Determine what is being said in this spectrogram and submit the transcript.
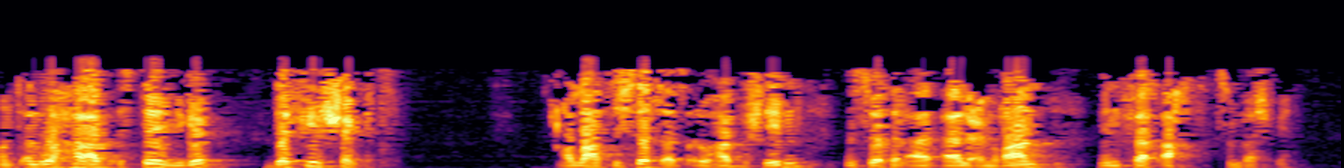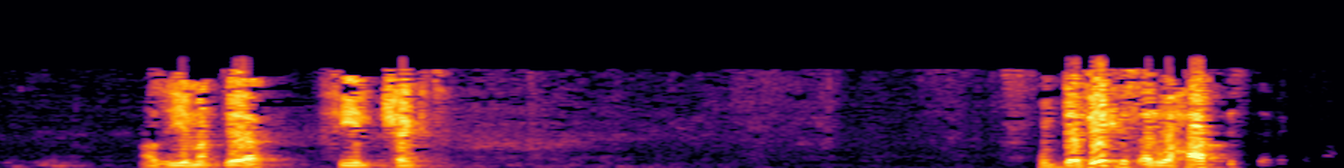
Und Al-Wahhab ist derjenige, der viel schenkt. Allah hat sich selbst als Al-Wahhab beschrieben, in Surah Al-Imran, in Vers 8 zum Beispiel. Also jemand, der viel schenkt. Und der Weg des Al-Wahhab ist der Weg Allah.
